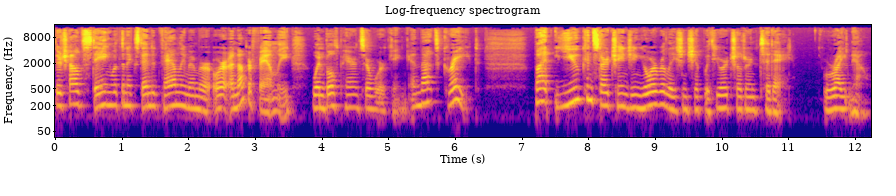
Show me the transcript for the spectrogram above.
their child staying with an extended family member or another family when both parents are working. And that's great. But you can start changing your relationship with your children today right now,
